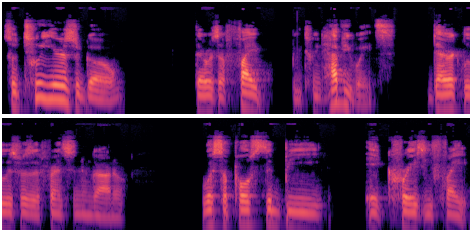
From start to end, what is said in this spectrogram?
So two years ago, there was a fight between heavyweights. Derrick Lewis versus Francis Ngannou was supposed to be a crazy fight.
